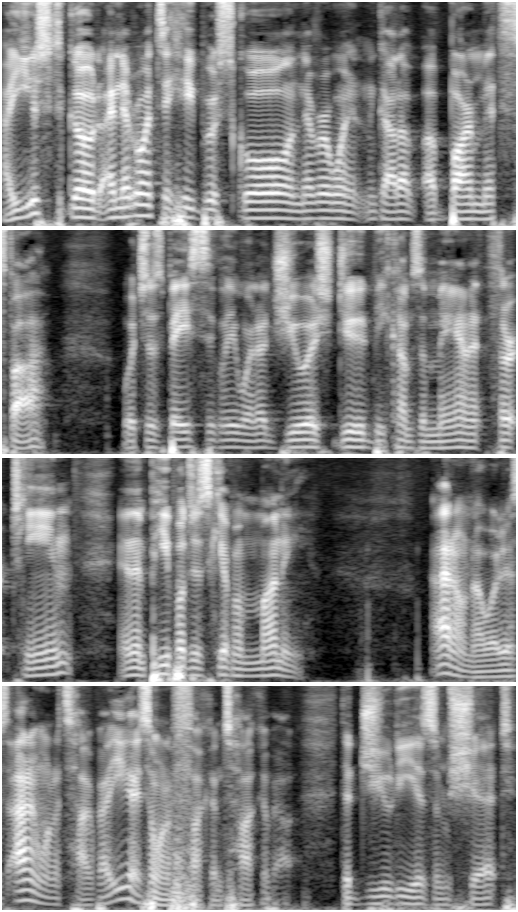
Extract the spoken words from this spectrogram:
I used to go. To, I never went to Hebrew school and never went and got a, a bar mitzvah, which is basically when a Jewish dude becomes a man at 13, and then people just give him money. I don't know what it is. I don't want to talk about. It. You guys don't want to fucking talk about the Judaism shit.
